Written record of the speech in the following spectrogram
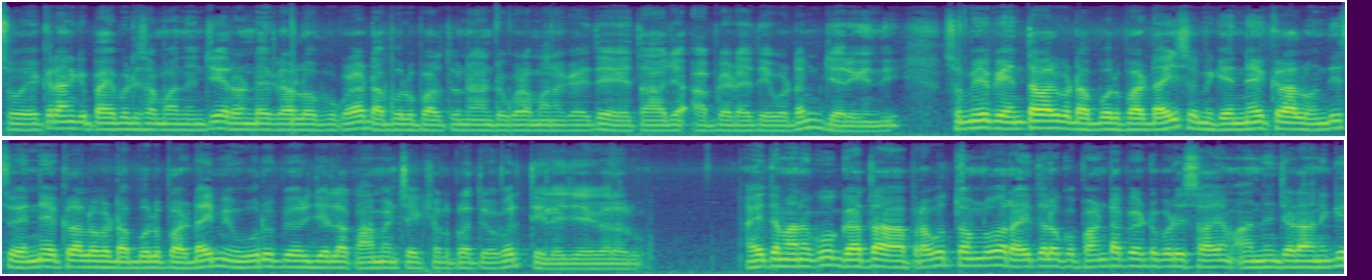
సో ఎకరానికి పైబడి సంబంధించి రెండు ఎకరాల లోపు కూడా డబ్బులు పడుతున్నాయి అంటూ కూడా మనకైతే తాజా అప్డేట్ అయితే ఇవ్వడం జరిగింది. సో మీకు ఎంతవరకు డబ్బులు పడ్డాయి? సో మీకు ఎన్ని ఎకరాలు ఉంది? సో ఎన్ని ఎకరాలు డబ్బులు పడ్డాయి? మీ ఊరు పేరు జిల్లా కామెంట్ సెక్షన్లో ప్రతి ఒక్కరు తెలియజేయగలరు. అయితే మనకు గత ప్రభుత్వంలో రైతులకు పంట పెట్టుబడి సాయం అందించడానికి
